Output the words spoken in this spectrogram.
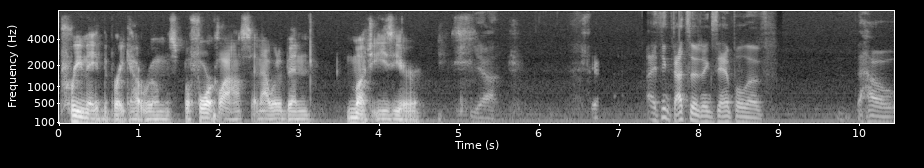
pre-made the breakout rooms before class, and that would have been much easier. Yeah. I think that's an example of how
